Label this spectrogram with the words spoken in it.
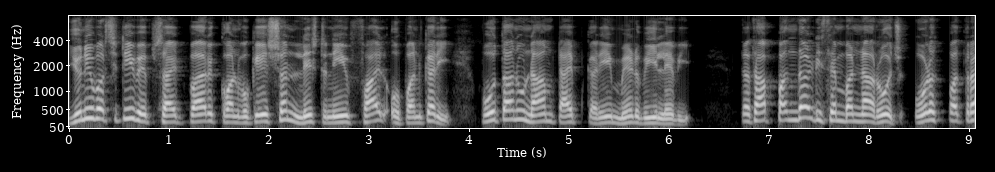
યુનિવર્સિટી વેબસાઇટ પર કોન્વોકેશન લિસ્ટની ફાઇલ ઓપન કરી પોતાનું નામ ટાઈપ કરી મેળવી લેવી. તથા પંદર ડિસેમ્બરના રોજ ઓળખપત્ર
